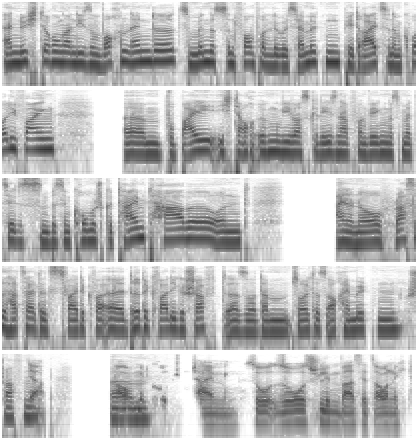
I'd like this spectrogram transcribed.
Ernüchterung an diesem Wochenende, zumindest in Form von Lewis Hamilton, P13 im Qualifying. Ähm, wobei ich da auch irgendwie was gelesen habe, von wegen, dass Mercedes es ein bisschen komisch getimed habe und I don't know, Russell hat es halt ins zweite, äh, dritte Quali geschafft, also dann sollte es auch Hamilton schaffen. Ja. Auch ähm, mit komischem Timing. So, so schlimm war es jetzt auch nicht.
